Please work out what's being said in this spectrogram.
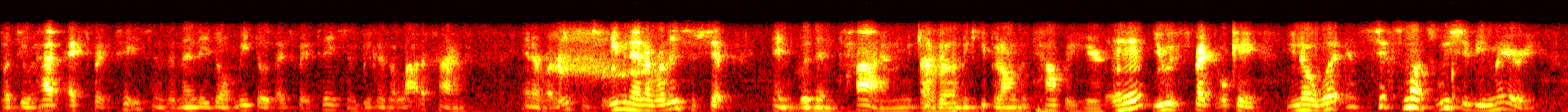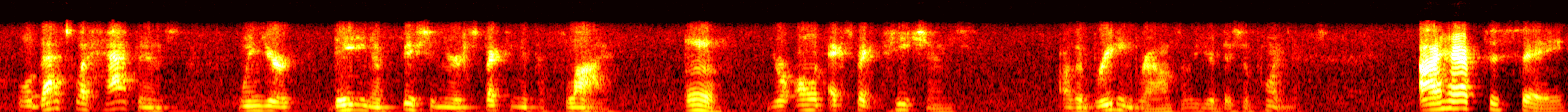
But to have expectations and then they don't meet those expectations, because a lot of times in a relationship, even in a relationship, in within time, let me keep, it, Uh-huh. let me keep it on the topic here. Mhm. You expect, okay, you know what? In six months we should be married. Well, that's what happens when you're dating a fish and you're expecting it to fly. Mm. Your own expectations are the breeding grounds of your disappointments. I have to say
